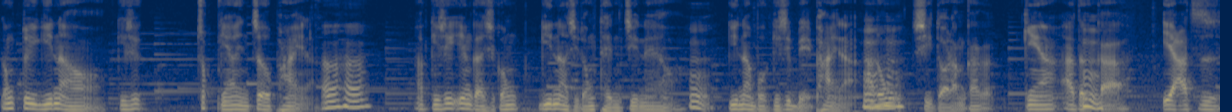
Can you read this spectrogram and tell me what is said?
拢对囡仔吼，其实足惊因做歹啦。嗯哼。啊，其实应该是讲囡仔是拢天真的吼，囡仔无其实袂歹啦，啊，拢是大人较惊，啊，都较压制，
